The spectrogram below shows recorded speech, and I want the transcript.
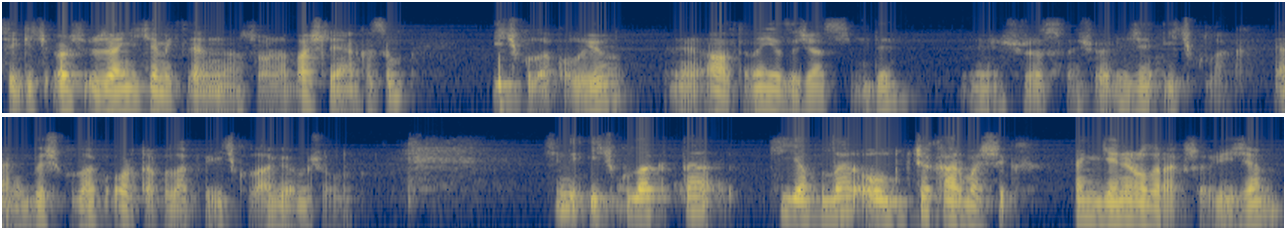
çekiç, örs, üzengi kemiklerinden sonra başlayan kısım iç kulak oluyor. E, altına yazacağız şimdi. E, şurası şöylece iç kulak. Yani dış kulak, orta kulak ve iç kulağı görmüş olduk. Şimdi iç kulaktaki yapılar oldukça karmaşık. Ben genel olarak söyleyeceğim.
